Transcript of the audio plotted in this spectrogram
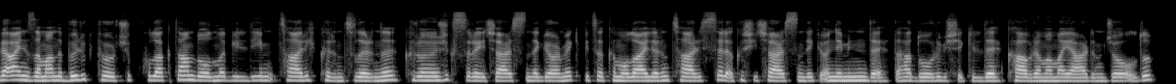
Ve aynı zamanda bölük pörçük kulaktan dolma bildiğim tarih kırıntılarını kronolojik sıra içerisinde görmek bir takım olayların tarihsel akış içerisindeki önemini de daha doğru bir şekilde kavramama yardımcı oldu.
